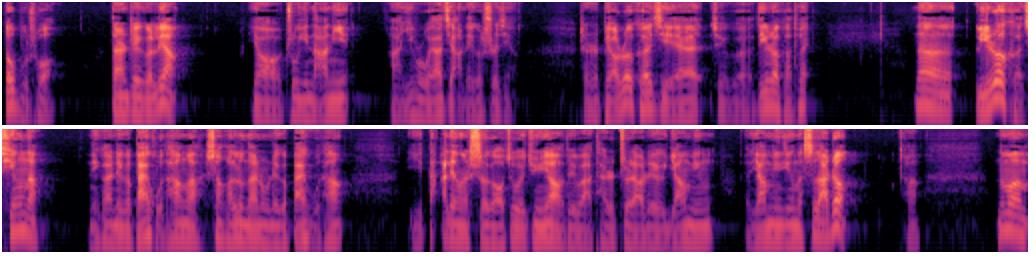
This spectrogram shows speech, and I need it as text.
都不错，但是这个量要注意拿捏啊。一会儿我要讲这个事情，这是表热可解，这个低热可退。那里热可清呢？你看这个白虎汤啊，《伤寒论》当中这个白虎汤。以大量的石膏作为君药，对吧？它是治疗这个阳明阳明经的四大症啊。那么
